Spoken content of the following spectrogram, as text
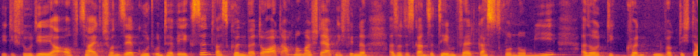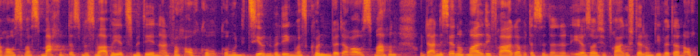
wie die Studie ja aufzeigt, schon sehr gut unterwegs sind. Was können wir dort auch nochmal stärken? Ich finde, also das ganze Themenfeld Gastronomie, also die könnten wirklich daraus was machen. Das müssen wir aber jetzt mit denen einfach auch kommunizieren und überlegen, was können wir daraus machen. Und dann ist ja nochmal die Frage, aber das sind dann eher solche Fragestellungen, die wir dann auch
